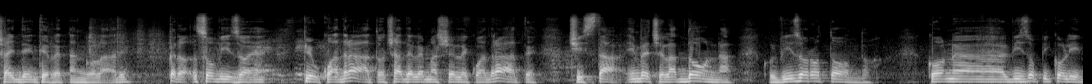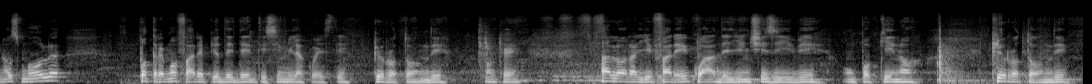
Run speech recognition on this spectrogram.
ha i denti rettangolari però il suo viso è più quadrato, ha delle mascelle quadrate, ci sta. Invece la donna col viso rotondo, con uh, il viso piccolino, small, potremmo fare più dei denti simili a questi, più rotondi. Ok. Allora gli farei qua degli incisivi un pochino più rotondi,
